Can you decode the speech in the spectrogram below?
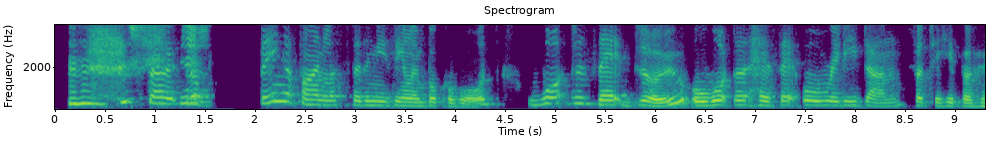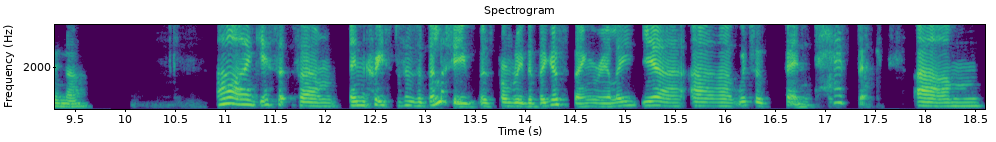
so yeah. look, being a finalist for the New Zealand Book Awards, what does that do, or what has that already done for Te Hipo Huna? Oh, I guess it's um, increased visibility is probably the biggest thing, really. Yeah, uh, which is fantastic. Um,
